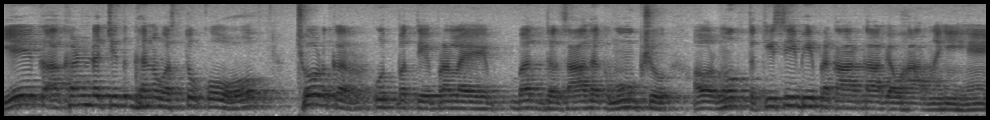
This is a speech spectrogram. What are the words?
एक अखंड चिदघन वस्तु को छोड़कर उत्पत्ति, प्रलय, बद्ध, साधक, मुमुक्षु और मुक्त किसी भी प्रकार का व्यवहार नहीं है।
